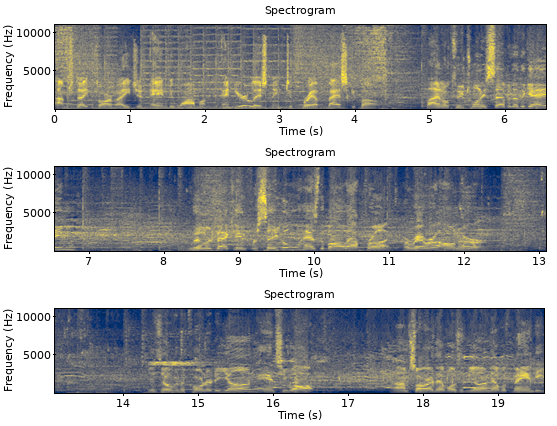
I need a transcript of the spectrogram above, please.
I'm State Farm Agent Andy Wama, and you're listening to Prep Basketball. Final 227 of the game. Lillard back in for Siegel, has the ball out front. Herrera on her. Gives over the corner to Young, and she walked. I'm sorry, that wasn't Young, that was Bandy.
